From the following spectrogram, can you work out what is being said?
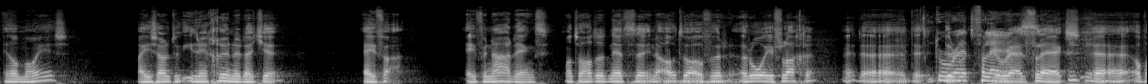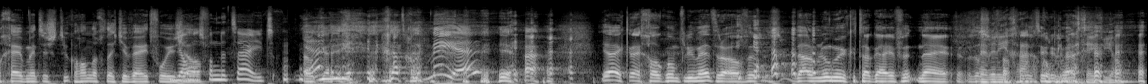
heel mooi is. Maar je zou natuurlijk iedereen gunnen dat je even, even nadenkt. Want we hadden het net eh, in de auto over rode vlaggen. Hè, De, de, De red flags. de red flags. Eh, op een gegeven moment is het natuurlijk handig dat je weet voor jezelf. Jannes van de tijd. Ja? Oké. Gaat goed mee, hè? ja. ja, ik krijg gewoon complimenten erover. Dus daarom noem ik het ook even. Nee, dat is Wij willen je graag een natuurlijk, compliment geven, Jan.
